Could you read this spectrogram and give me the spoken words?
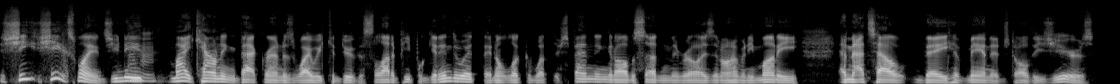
she she explains you need mm-hmm. my accounting background is why we can do this. A lot of people get into it, they don't look at what they're spending, and all of a sudden they realize they don't have any money, and that's how they have managed all these years.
